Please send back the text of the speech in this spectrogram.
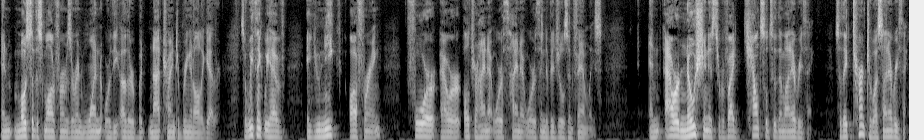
And most of the smaller firms are in one or the other, but not trying to bring it all together. So we think we have a unique offering for our ultra high net worth, high net worth individuals and families. And our notion is to provide counsel to them on everything. So they turn to us on everything.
